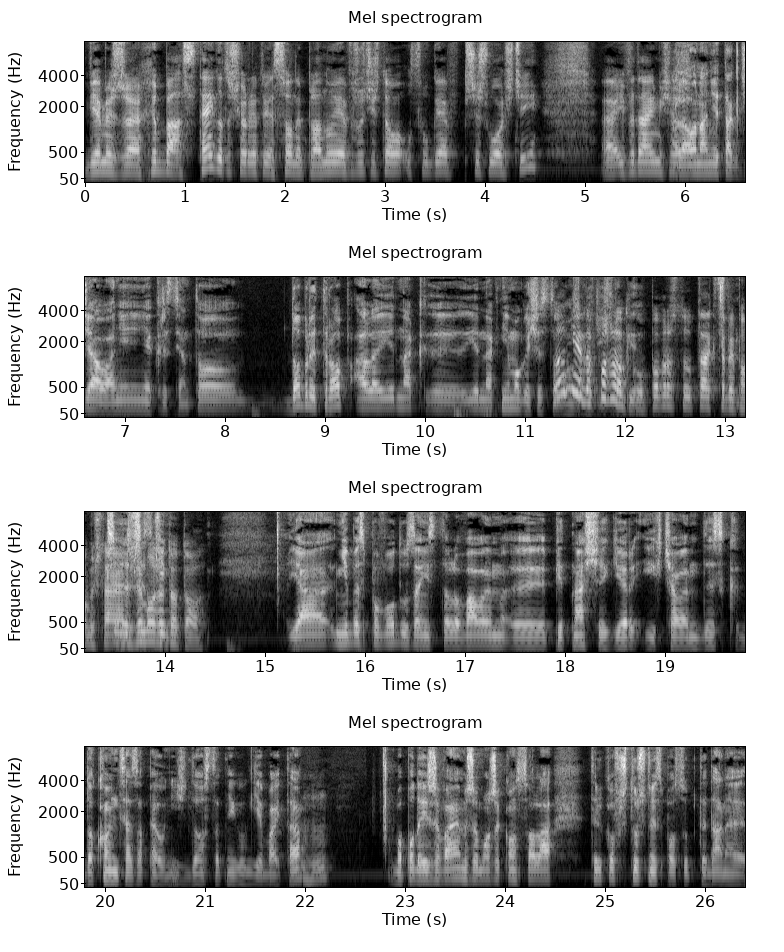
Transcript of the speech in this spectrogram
Wiemy, że chyba z tego, co się orientuje, Sony planuje wrzucić tą usługę w przyszłości e, i wydaje mi się, Ale że... ona nie tak działa, nie, nie, nie, Krystian, to dobry trop, ale jednak, y, jednak nie mogę się z tobą No nie, no w porządku, po prostu tak sobie pomyślałem, że może to to. Ja nie bez powodu zainstalowałem 15 y, gier i chciałem dysk do końca zapełnić, do ostatniego gigabajta. Mhm. bo podejrzewałem, że może konsola tylko w sztuczny sposób te dane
